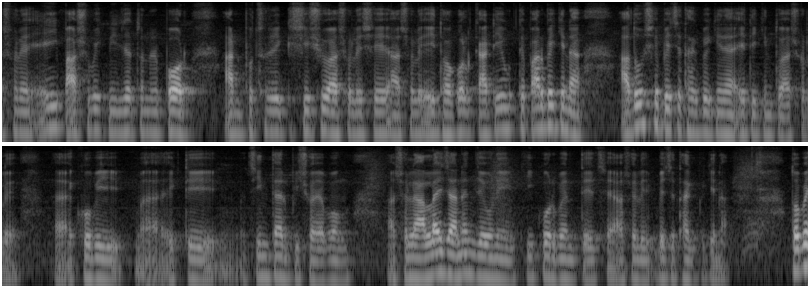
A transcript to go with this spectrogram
আসলে এই পাশবিক নির্যাতনের পর আট বছরের একটি শিশু আসলে সে, আসলে এই ধকল কাটিয়ে উঠতে পারবে কিনা, আদৌ সে বেঁচে থাকবে কিনা, এটি কিন্তু আসলে খুবই একটি চিন্তার বিষয় এবং আসলে আল্লাহ জানেন যে উনি কী করবেন তে আসলে বেঁচে থাকবে কিনা। তবে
